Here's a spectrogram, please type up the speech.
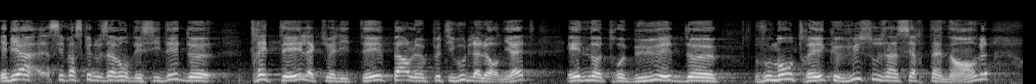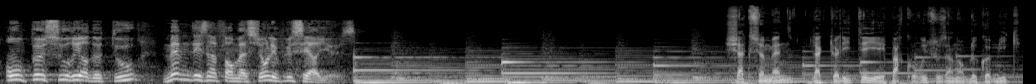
Eh bien, c'est parce que nous avons décidé de traiter l'actualité par le petit bout de la lorgnette, et notre but est de vous montrer que, vu sous un certain angle, on peut sourire de tout, même des informations les plus sérieuses. Chaque semaine, l'actualité est parcourue sous un angle comique,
